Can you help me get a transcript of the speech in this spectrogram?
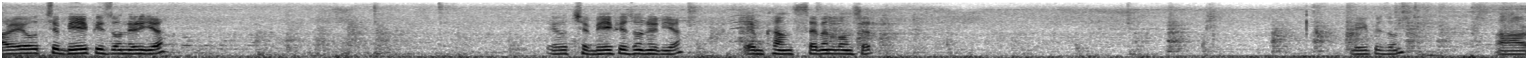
আর এ হচ্ছে বিআইপি জোন এরিয়া এ হচ্ছে VIP zone area M Khan seven লঞ্চের বিআইপি জোন আর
